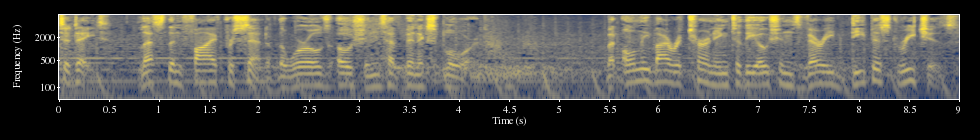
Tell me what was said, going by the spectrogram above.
To date, less than 5% of the world's oceans have been explored. But only by returning to the ocean's very deepest reaches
